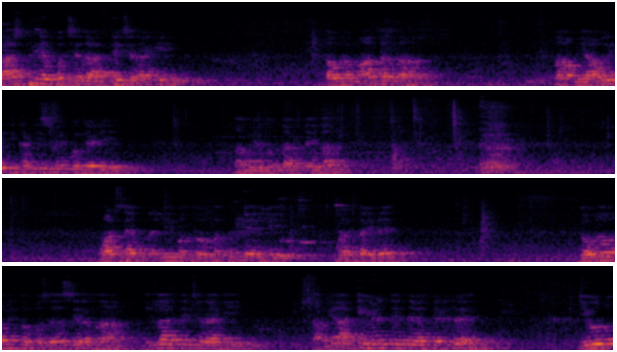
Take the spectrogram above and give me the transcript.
ರಾಷ್ಟ್ರೀಯ ಪಕ್ಷದ ಅಧ್ಯಕ್ಷರಾಗಿ ಅವರ ಮಾತನ್ನ ನಾವು ಯಾವ ರೀತಿ ಖಂಡಿಸಬೇಕು ಅಂತ ಹೇಳಿ ನಮಗೆ ಗೊತ್ತಾಗ್ತಾ ಇಲ್ಲ ವಾಟ್ಸ್ಆ್ಯಪ್ನಲ್ಲಿ ಮತ್ತು ಪತ್ರಿಕೆಯಲ್ಲಿ ಬರ್ತಾ ಇದೆ. ಗೌರವಾನ್ವಿತ ಒಬ್ಬ ಸದಸ್ಯರನ್ನ ಜಿಲ್ಲಾಧ್ಯಕ್ಷರಾಗಿ ನಾವು ಯಾಕೆ ಹೇಳ್ತಾ ಇದ್ದೇವೆ ಅಂತ ಹೇಳಿದ್ರೆ, ಇವರು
